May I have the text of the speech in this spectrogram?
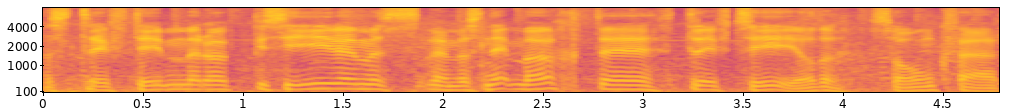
Es trifft immer etwas ein, wenn man es, wenn man es nicht möchte, trifft es ein, oder? So ungefähr.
